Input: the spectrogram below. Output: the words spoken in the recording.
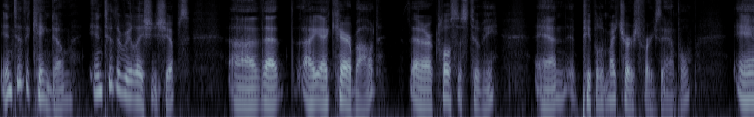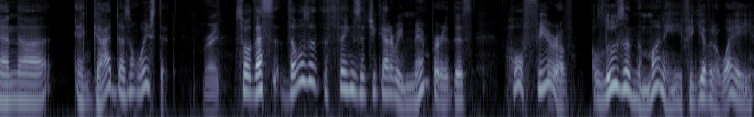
into the kingdom, into the relationships uh, that I, I care about, that are closest to me, and people in my church, for example, and uh, and God doesn't waste it. right. So that's those are the things that you got to remember. This whole fear of losing the money if you give it away,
